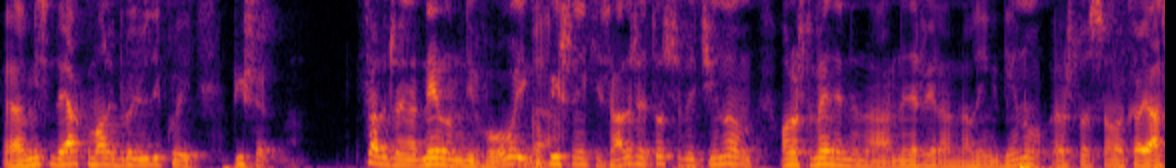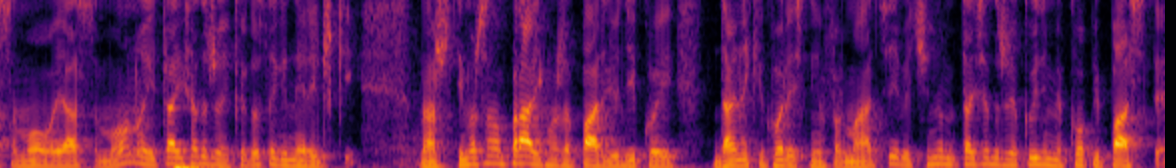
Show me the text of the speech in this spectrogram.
E, mislim da je jako mali broj ljudi koji piše sadržaj na dnevnom nivou i ko Da. piše neki sadržaj, to su većinom ono što mene na, ne nervira na LinkedInu, što se ono kao ja sam ovo, ja sam ono i taj sadržaj koji je dosta generički. Znaš, ti imaš samo pravih možda par ljudi koji daju neke korisne informacije, većinom taj sadržaj koji vidim je copy paste,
